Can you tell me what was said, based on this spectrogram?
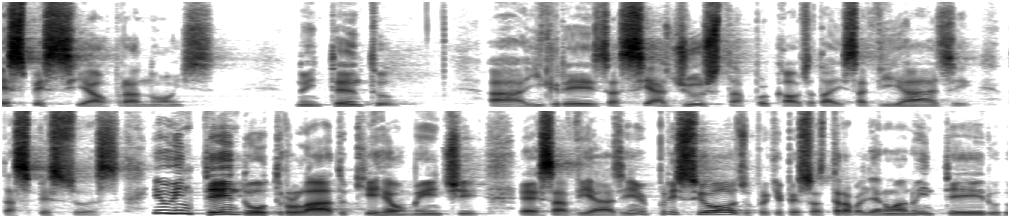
especial para nós. No entanto, a igreja se ajusta por causa dessa viagem das pessoas. Eu entendo outro lado que realmente essa viagem é preciosa, porque pessoas trabalharam o ano inteiro,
